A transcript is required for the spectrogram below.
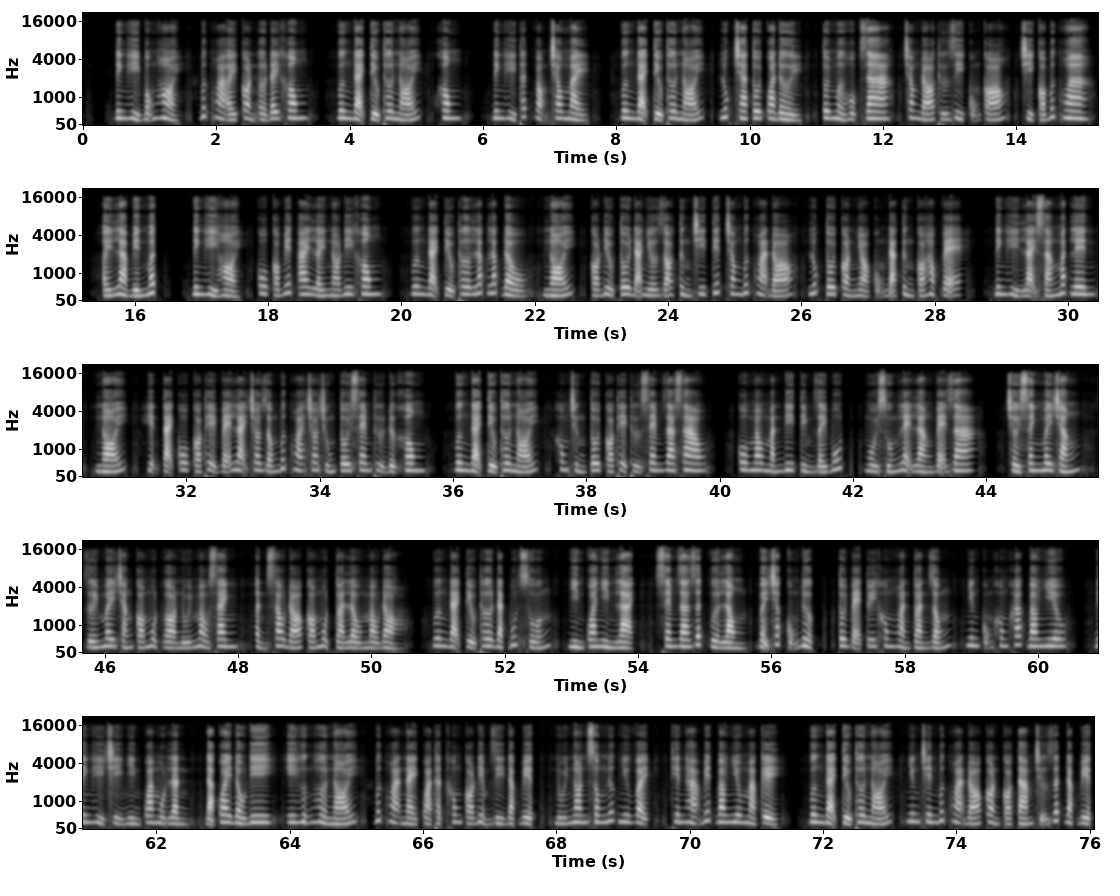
Đinh Hỷ bỗng hỏi, bức họa ấy còn ở đây không? Vương Đại Tiểu Thơ nói, không. Đinh Hỷ thất vọng trao mày. Vương Đại Tiểu Thơ nói, lúc cha tôi qua đời, tôi mở hộp ra, trong đó thứ gì cũng có, chỉ có bức hoa. Ấy là biến mất. Đinh Hỷ hỏi, cô có biết ai lấy nó đi không? Vương Đại Tiểu Thơ lắc lắc đầu, nói, có điều tôi đã nhớ rõ từng chi tiết trong bức họa đó, lúc tôi còn nhỏ cũng đã từng có học vẽ. Đinh Hỷ lại sáng mắt lên, nói, hiện tại cô có thể vẽ lại cho giống bức hoa cho chúng tôi xem thử được không? Vương Đại Tiểu Thơ nói, không chừng tôi có thể thử xem ra sao. Cô mau mắn đi tìm giấy bút, ngồi xuống lẹ làng vẽ ra. Trời xanh mây trắng, dưới mây trắng có một gò núi màu xanh, ẩn sau đó có một tòa lầu màu đỏ. Vương Đại Tiểu Thơ đặt bút xuống, nhìn qua nhìn lại, xem ra rất vừa lòng, vậy chắc cũng được. Tôi vẽ tuy không hoàn toàn giống, nhưng cũng không khác bao nhiêu. Đinh Hỷ chỉ nhìn qua một lần, đã quay đầu đi, y hững hờ nói, bức họa này quả thật không có điểm gì đặc biệt, núi non sông nước như vậy, thiên hạ biết bao nhiêu mà kể. Vương Đại Tiểu Thơ nói, nhưng trên bức họa đó còn có 8 chữ rất đặc biệt.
